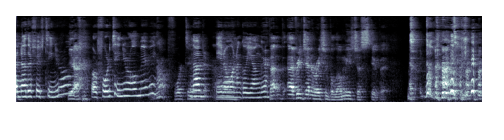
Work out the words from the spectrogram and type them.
another fifteen-year-old Yeah. or fourteen-year-old, maybe. Not fourteen. Not. You don't uh, want to go younger. That every generation below me is just stupid. a Well,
